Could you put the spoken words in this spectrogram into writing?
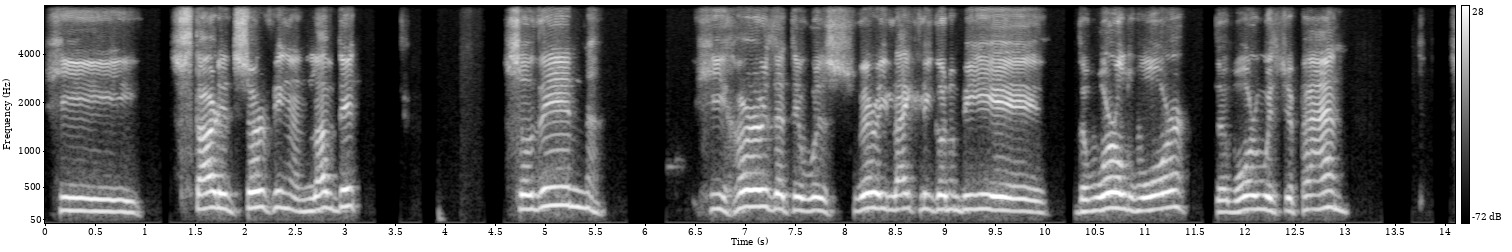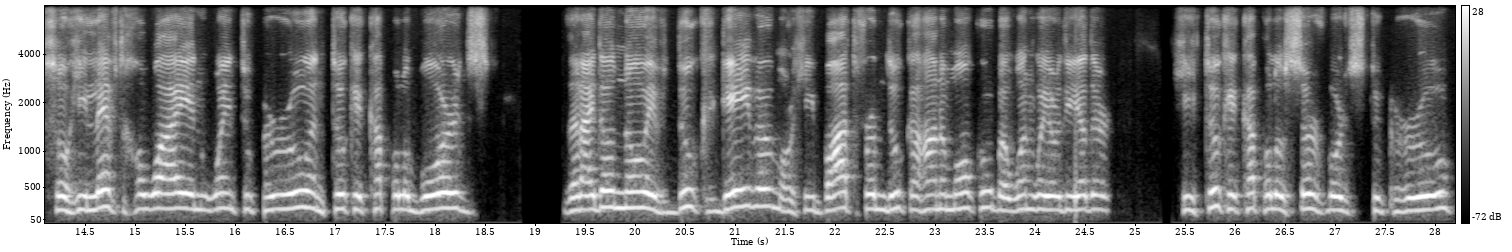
he started surfing and loved it. So then he heard that there was very likely going to be a, the World War, the war with Japan. So he left Hawaii and went to Peru and took a couple of boards that I don't know if Duke gave him or he bought from Duke Kahanamoku, but one way or the other, he took a couple of surfboards to Peru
